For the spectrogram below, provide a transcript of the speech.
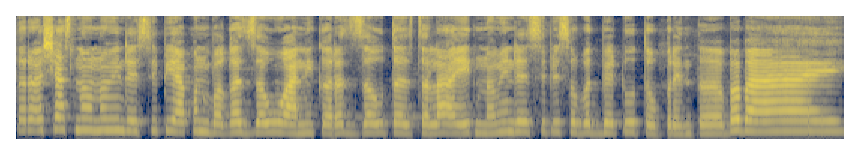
तर अशाच नवनवीन रेसिपी आपण बघत जाऊ आणि करत जाऊ. तर चला एक नवीन रेसिपीसोबत भेटू. तोपर्यंत बाय बाय.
